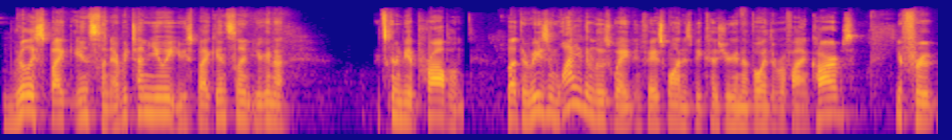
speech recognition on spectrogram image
really spike insulin. Every time you eat, you spike insulin. You're going to, it's going to be a problem. But the reason why you're going to lose weight in phase one is because you're going to avoid the refined carbs, your fruit,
